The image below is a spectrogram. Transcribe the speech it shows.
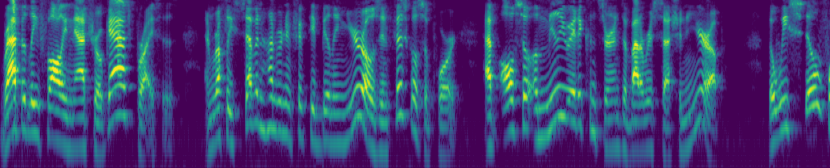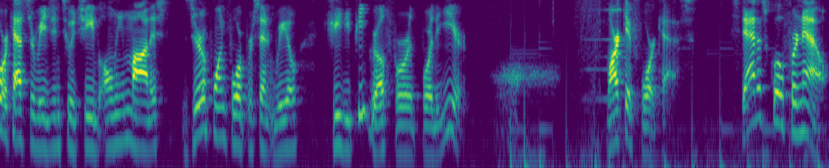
rapidly falling natural gas prices and roughly 750 billion euros in fiscal support have also ameliorated concerns about a recession in Europe, though we still forecast the region to achieve only modest 0.4% real GDP growth for, for the year. Market forecasts. Status quo for now,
